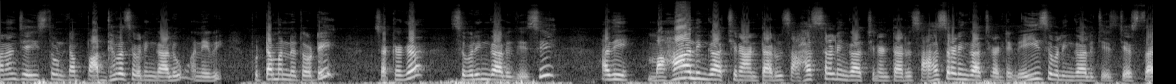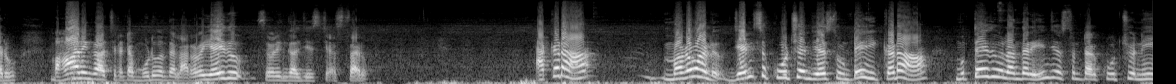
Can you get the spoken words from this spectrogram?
మనం చేయిస్తూ ఉంటాం. పార్థివ శివలింగాలు అనేవి. పుట్టమన్నుతోటి చక్కగా శివలింగాలు చేసి అది మహాలింగార్చన అంటారు సహస్రలింగార్చన అంటారు సహస్రలింగార్చన అంటే వెయ్యి శివలింగాలు చేసి చేస్తారు. మహాలింగార్చన అంటే మూడు వందల అరవై ఐదు శివలింగాలు చేసి చేస్తారు. అక్కడ మగవాళ్ళు జెంట్స్ కూర్చొని చేస్తుంటే ఇక్కడ ముత్తైదువులందరూ ఏం చేస్తుంటారు? కూర్చొని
